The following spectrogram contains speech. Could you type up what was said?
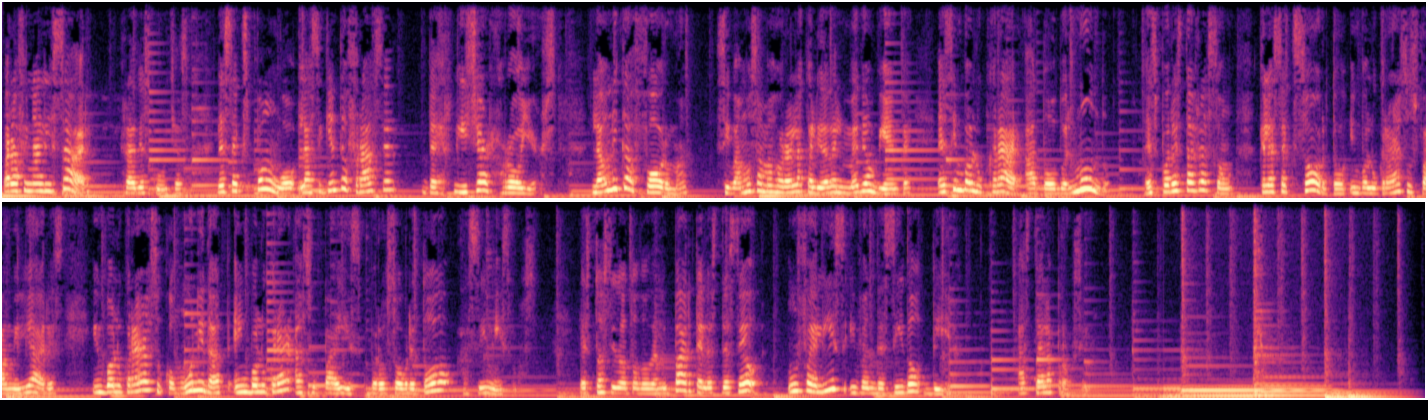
Para finalizar, Radio Escuchas, les expongo la siguiente frase de Richard Rogers. La única forma, si vamos a mejorar la calidad del medio ambiente, es involucrar a todo el mundo. Es por esta razón que les exhorto involucrar a sus familiares, involucrar a su comunidad e involucrar a su país, pero sobre todo a sí mismos. Esto ha sido todo de mi parte. Les deseo un feliz y bendecido día. Hasta la próxima.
